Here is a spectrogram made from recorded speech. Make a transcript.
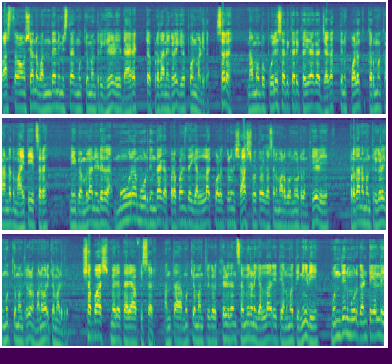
ವಾಸ್ತವಾಂಶನ ಒಂದೇ ನಿಮಿಷದಾಗ ಮುಖ್ಯಮಂತ್ರಿಗೆ ಹೇಳಿ ಡೈರೆಕ್ಟ್ ಪ್ರಧಾನಿಗಳಿಗೆ ಫೋನ್ ಮಾಡಿದೆ. ಸರ್, ನಮ್ಮೊಬ್ಬ ಪೊಲೀಸ್ ಅಧಿಕಾರಿ ಕೈಯಾಗ ಜಗತ್ತಿನ ಕೊಳಕು ಕರ್ಮಕಾಂಡದ ಮಾಹಿತಿ ಐತೆ ಸರ್. ನೀವು ಬೆಂಬಲ ನೀಡಿದ್ರೆ ಮೂರ ಮೂರು ದಿನದಾಗ ಪ್ರಪಂಚದ ಎಲ್ಲ ಕೊಳಕುಗಳನ್ನು ಶಾಶ್ವತವಾಗಿ ಹಸನ ಮಾಡ್ಬೋದು ನೋಡ್ರಿ ಅಂತ ಹೇಳಿ ಪ್ರಧಾನಮಂತ್ರಿಗಳಿಗೆ ಮುಖ್ಯಮಂತ್ರಿಗಳು ಮನವರಿಕೆ ಮಾಡಿದರು. ಶಬಾಷ್ ಮೇರೆ ಪ್ಯಾರೆ ಆಫೀಸರ್ ಅಂತ ಮುಖ್ಯಮಂತ್ರಿಗಳು ಕೇಳಿದಂತೆ ಸಮೀರನಿಗೆ ಎಲ್ಲ ರೀತಿ ಅನುಮತಿ ನೀಡಿ ಮುಂದಿನ ಮೂರು ಗಂಟೆಯಲ್ಲಿ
